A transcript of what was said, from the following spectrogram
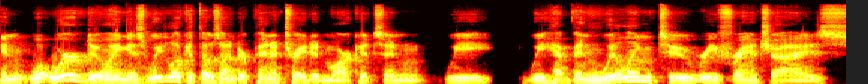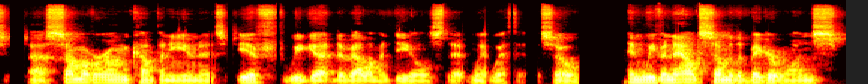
And what we're doing is we look at those underpenetrated markets and we we have been willing to refranchise uh, some of our own company units if we got development deals that went with it. So, and we've announced some of the bigger ones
